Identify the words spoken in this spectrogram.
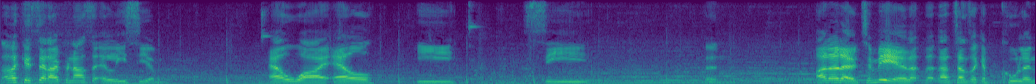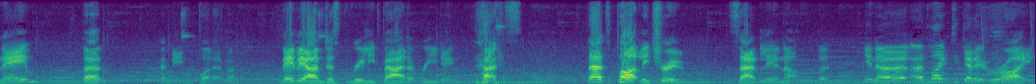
like I said, I pronounce it Elysium. L Y L E C. N. I don't know. To me, uh, that, that, that sounds like a cooler name, but I mean, whatever. Maybe I'm just really bad at reading. That's that's partly true, sadly enough. But you know, I'd like to get it right.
